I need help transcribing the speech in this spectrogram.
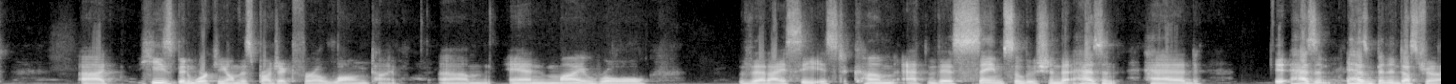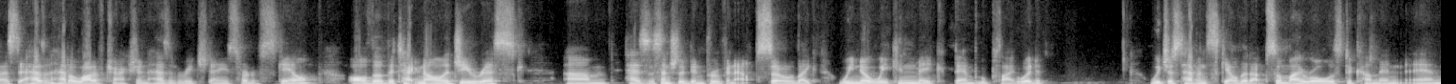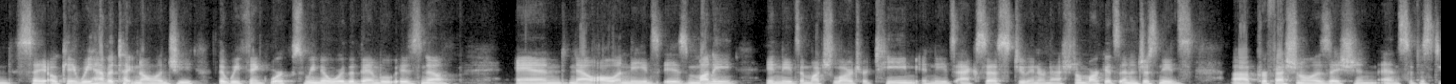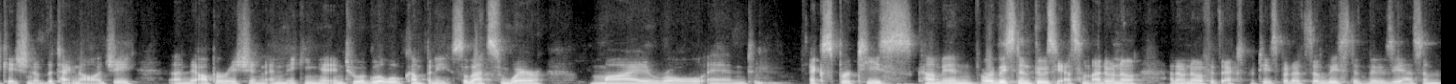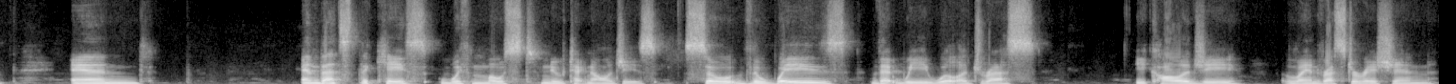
uh, he's been working on this project for a long time. Um, and my role that I see is to come at this same solution that hasn't had it hasn't it hasn't been industrialized it hasn't had a lot of traction hasn't reached any sort of scale although the technology risk um, has essentially been proven out so like we know we can make bamboo plywood we just haven't scaled it up. So my role is to come in and say, okay, we have a technology that we think works. We know where the bamboo is now. And now all it needs is money. It needs a much larger team. It needs access to international markets. And it just needs uh, professionalization and sophistication of the technology and the operation and making it into a global company. So that's where my role and mm-hmm. expertise come in, or at least enthusiasm. I don't know I don't know if it's expertise, but it's at least enthusiasm. And and that's the case with most new technologies. So the ways that we will address ecology, land restoration,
